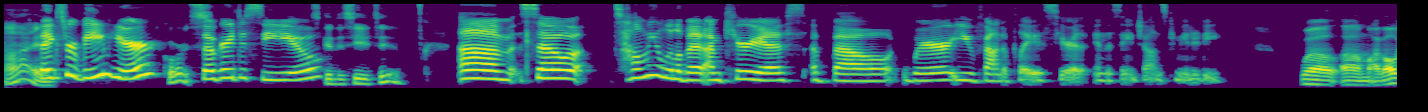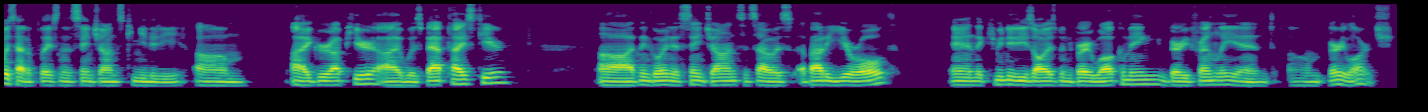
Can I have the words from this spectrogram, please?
Hi. Thanks for being here. Of course. So great to see you. It's good to see you too. Um, so tell me a little bit. I'm curious about where you found a place here in the St. John's community. Well, um, I've always had a place in the St. John's community. Um, I grew up here. I was baptized here. Uh, I've been going to St. John since I was about a year old, and the community has always been very welcoming, very friendly, and um, very large.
